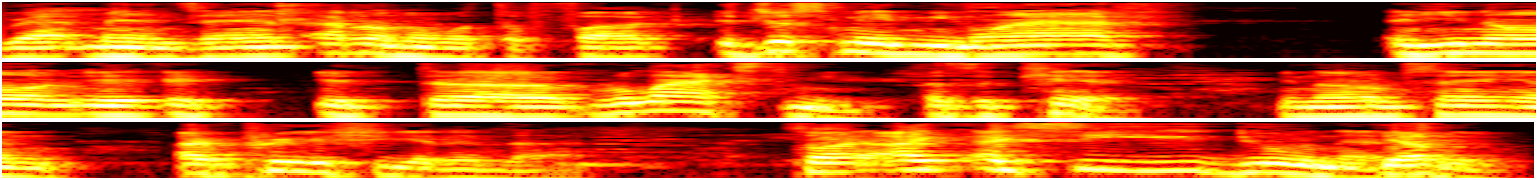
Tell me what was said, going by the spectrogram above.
Batman's aunt. I don't know what the fuck. It just made me laugh, and you know, it it, it uh, relaxed me as a kid. You know what I'm saying? And I appreciated that. So I I, I see you doing that Yep. too.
